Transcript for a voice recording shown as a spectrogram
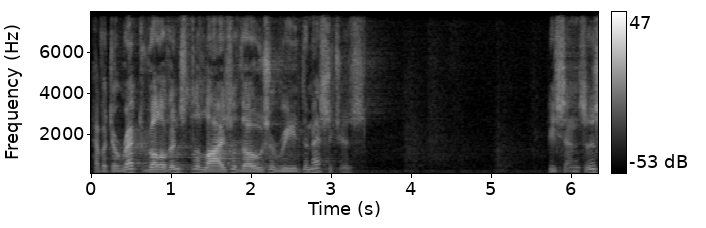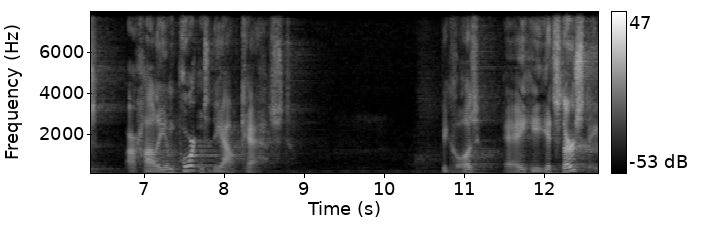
have a direct relevance to the lives of those who read the messages. These sentences are highly important to the outcast because A, he gets thirsty,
